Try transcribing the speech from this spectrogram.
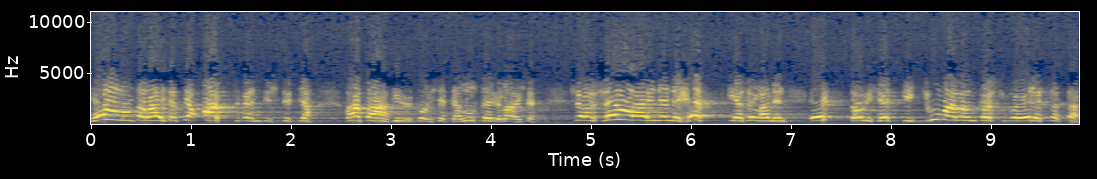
helluntalaiset ja adventistit ja vapaakirkolliset ja luterilaiset. Se on sellainen hetki ja sellainen hetki Jumalan kasvo edessä, että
